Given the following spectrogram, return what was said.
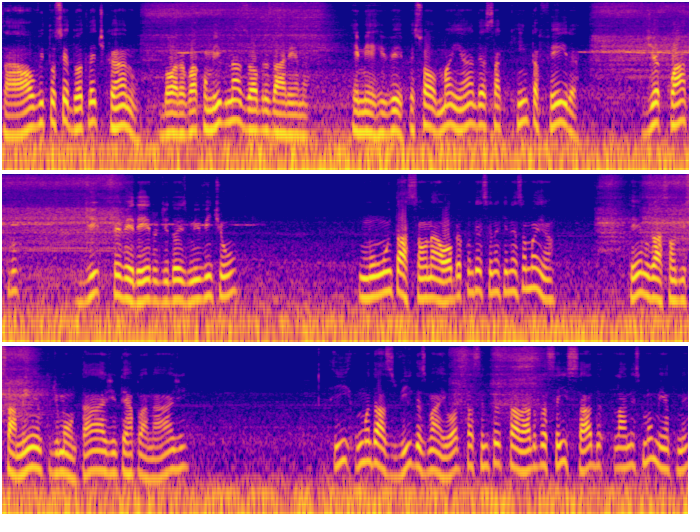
Salve torcedor atleticano! Bora, vá comigo nas obras da Arena MRV. Pessoal, manhã dessa quinta-feira, dia 4 de fevereiro de 2021, muita ação na obra acontecendo aqui nessa manhã. Temos ação de içamento, de montagem, terraplanagem. E uma das vigas maiores está sendo preparada para ser içada lá nesse momento, né?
